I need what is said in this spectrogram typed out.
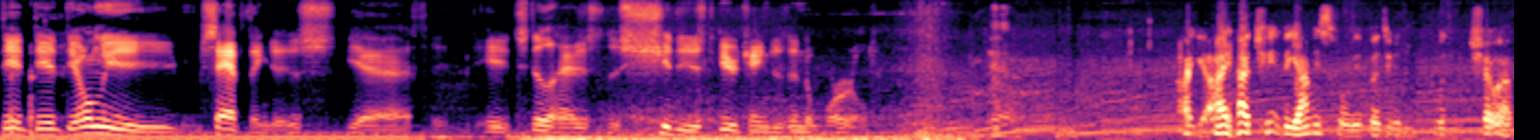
The, the, the only sad thing is, yeah, it, it still has the shittiest gear changes in the world. Yeah. I, I had changed the Yaris for it, but it wouldn't, wouldn't show up.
